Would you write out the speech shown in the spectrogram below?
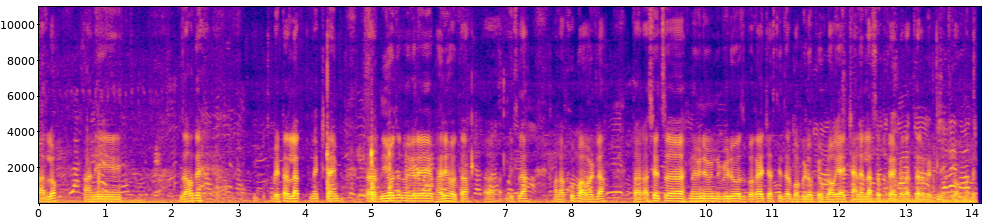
हारलो आणि जाऊ दे बेटर लक नेक्स्ट टाईम तर नियोजन वगैरे भारी होता इथला. मला खूप आवडला. तर असेच नवीन नवीन व्हिडिओज बघायचे असतील तर बॉबी डोके ब्लॉग या चॅनलला सबस्क्राईब करा. तर भेटणे ब्लॉगमध्ये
